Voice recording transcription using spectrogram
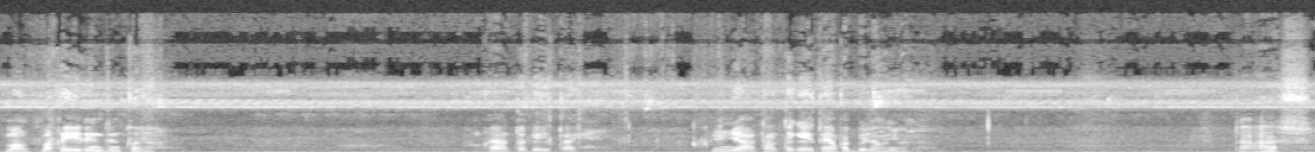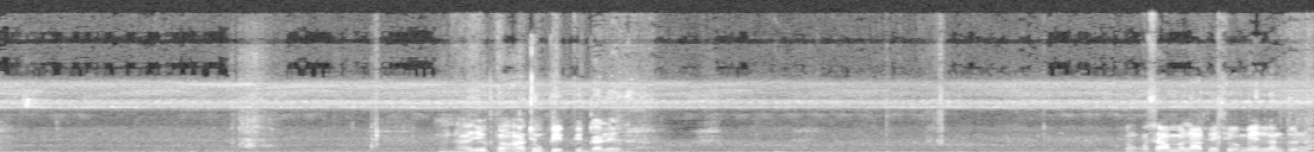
Mount Makiling din to. Yun. Ang kaya Tagaytay. Yun yata ang Tagaytay, ang kabilang yun. Taas. Malayo pa ang ating pipidalin. Yung kasama natin si Umel, nandun na.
